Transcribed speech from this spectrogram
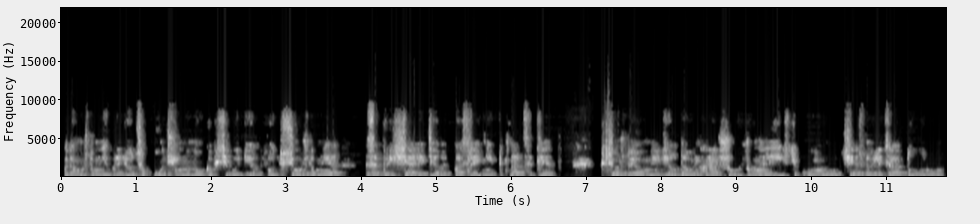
потому что мне придется очень много всего делать. Вот все, что мне запрещали делать последние 15 лет – все, что я умею делать довольно хорошо, журналистику, честную литературу,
